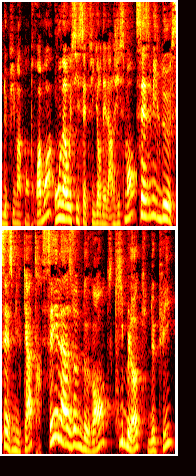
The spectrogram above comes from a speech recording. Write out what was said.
depuis maintenant 3 mois. On a aussi cette figure d'élargissement. 16002, 16004, c'est la zone de vente qui bloque depuis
